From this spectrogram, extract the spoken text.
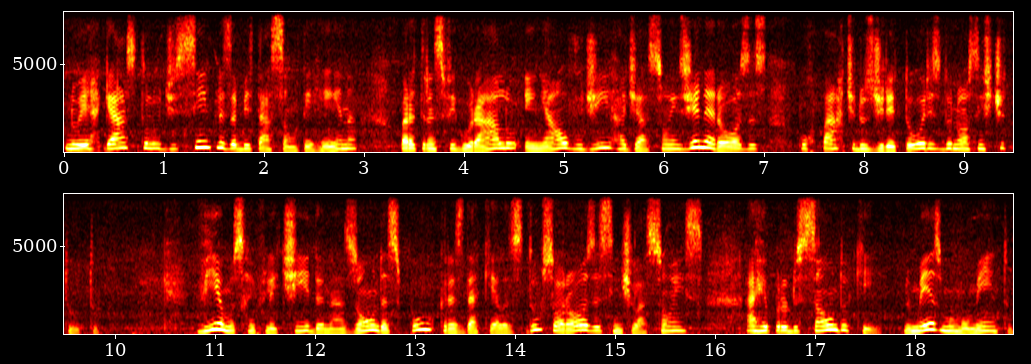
no ergástulo de simples habitação terrena para transfigurá-lo em alvo de irradiações generosas por parte dos diretores do nosso instituto. Víamos refletida nas ondas pulcras daquelas dulçorosas cintilações a reprodução do que, no mesmo momento,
